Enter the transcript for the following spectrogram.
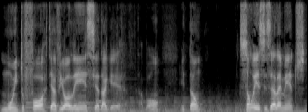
muito forte a violência da guerra, tá bom? Então, são esses elementos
